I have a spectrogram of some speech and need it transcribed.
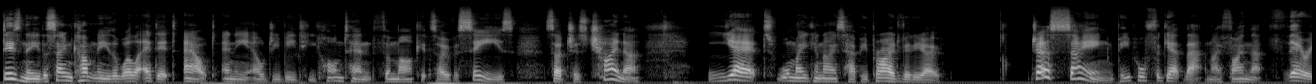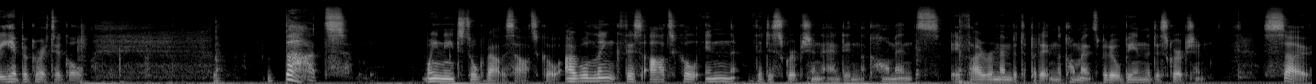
Disney, the same company that will edit out any LGBT content for markets overseas, such as China, yet will make a nice happy pride video. Just saying, people forget that, and I find that very hypocritical. But we need to talk about this article. I will link this article in the description and in the comments if I remember to put it in the comments, but it will be in the description. So,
